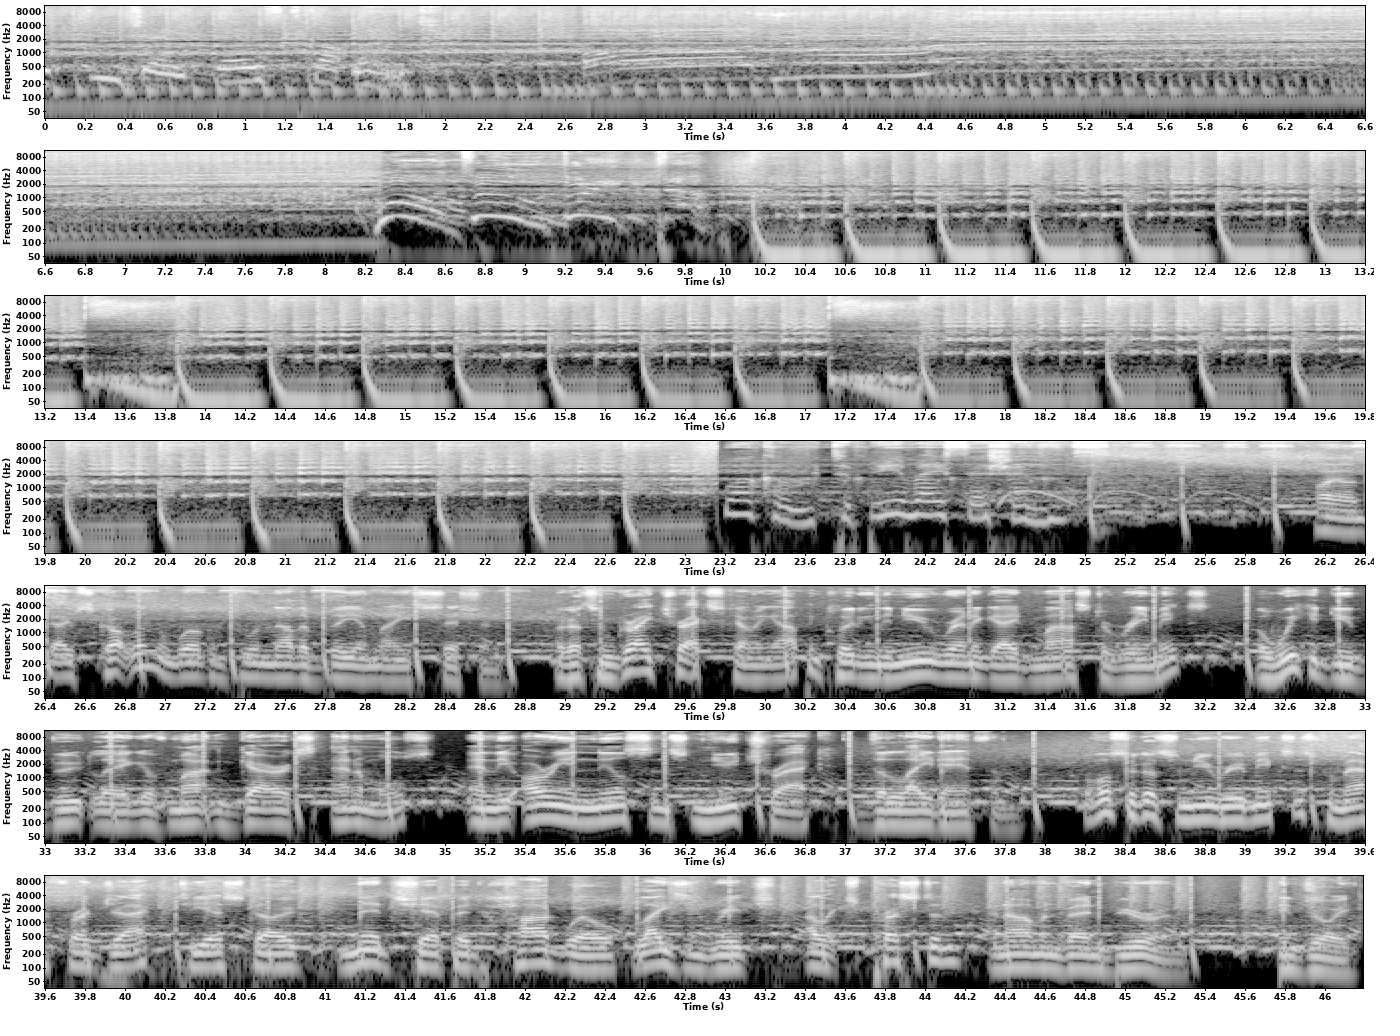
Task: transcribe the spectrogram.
with DJ Dave Scotland. Welcome to BMA Sessions. Hi, I'm Dave Scotland, and welcome to another BMA session. I've got some great tracks coming up, including the new Renegade Master remix, a wicked new bootleg of Martin Garrix's Animals, and the Orjan Nilsen's new track, The Late Anthem. I've also got some new remixes from Afrojack, Tiesto, Ned Shepard, Hardwell, Lazy Rich, Alex Preston, and Armin van Buuren. Enjoy.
